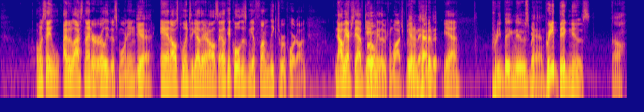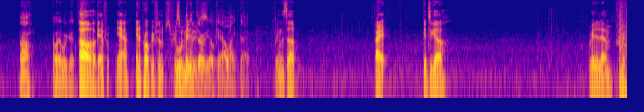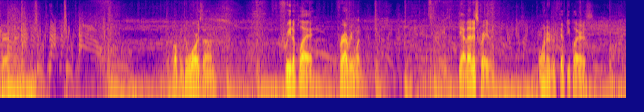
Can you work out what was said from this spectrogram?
I want to say either last night or early this morning. Yeah. And I was pulling it together, and I was like, okay, cool. This is gonna be a fun leak to report on. Now we actually have gameplay Boom. that we can watch. Boom. Getting ahead of it. Yeah. Pretty big news, man. Pretty big news. Oh, oh, oh, yeah, we're good. Oh, okay. For, yeah. Inappropriate for some for Ooh, some minute visitors. thirty. Okay, I like that. Bring this up. All right. Good to go. Rated M for mature. Welcome to Warzone. Free to play for everyone. That's crazy. Yeah, that is crazy. 150 players,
